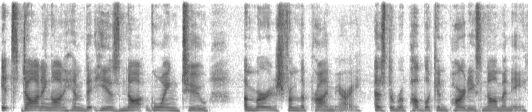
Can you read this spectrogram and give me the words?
it's dawning on him that he is not going to emerge from the primary as the Republican Party's nominee.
